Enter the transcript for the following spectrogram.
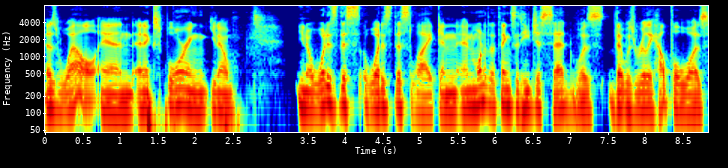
as well, and and exploring you know you know what is this what is this like and and one of the things that he just said was that was really helpful was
